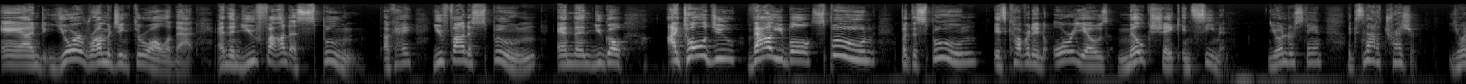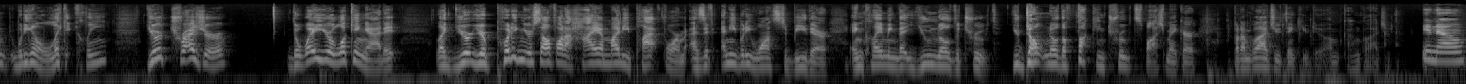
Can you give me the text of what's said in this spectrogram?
And you're rummaging through all of that, and then you found a spoon. Okay, you found a spoon, and then you go, I told you, valuable spoon, but the spoon is covered in Oreos, milkshake, and semen. You understand? Like it's not a treasure. You what are you gonna lick it clean? Your treasure, the way you're looking at it, like you're you're putting yourself on a high and mighty platform as if anybody wants to be there and claiming that you know the truth. You don't know the fucking truth, Splotchmaker. But I'm glad you think you do. I'm, I'm glad you. Do. You know,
